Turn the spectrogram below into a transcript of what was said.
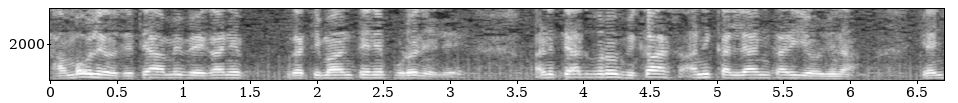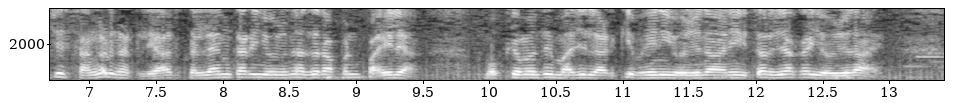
थांबवले होते ते आम्ही वेगाने गतिमानतेने पुढे नेले. आणि त्याचबरोबर विकास आणि कल्याणकारी योजना यांची सांगड घातली. आज कल्याणकारी योजना जर आपण पाहिल्या मुख्यमंत्री माझी लाडकी बहीण योजना आणि इतर ज्या काही योजना आहेत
